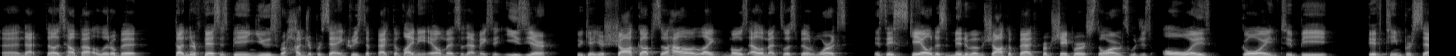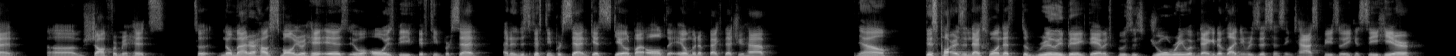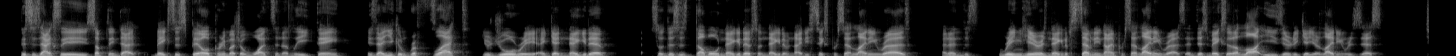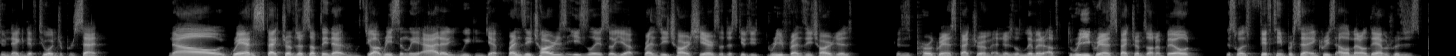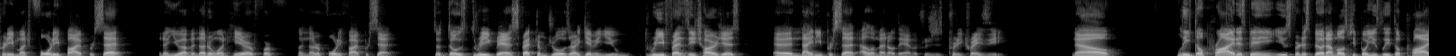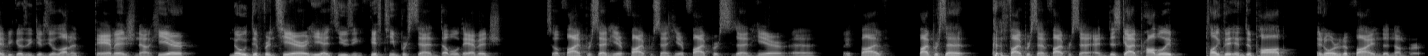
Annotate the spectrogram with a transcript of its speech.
And that does help out a little bit. Thunder Fist is being used for 100% increased effect of lightning ailment, so that makes it easier to get your shock up. So how like most elementalist build works is they scale this minimum shock effect from Shaper of Storms, which is always going to be 15% um, shock from your hits. So no matter how small your hit is, it will always be 15%. And then this 15% gets scaled by all of the ailment effect that you have. Now, this part is the next one that's the really big damage boost is jewelry with negative lightning resistance and cast speed. So you can see here, this is actually something that makes this build pretty much a once in a league thing is that you can reflect your jewelry and get negative. So this is double negative, so negative 96% lightning res. And then this ring here is negative 79% lightning res. And this makes it a lot easier to get your lightning resist to negative 200%. Now, grand spectrums are something that got recently added. We can get frenzy charges easily. So you have frenzy charge here. So this gives you three frenzy charges. This is per grand spectrum, and there's a limit of three grand spectrums on a build. This one's 15% increased elemental damage, which is pretty much 45%. And then you have another one here for another 45%. So those three grand spectrum jewels are giving you three frenzy charges and 90% elemental damage, which is pretty crazy. Now, Lethal Pride is being used for this build. Now, most people use Lethal Pride because it gives you a lot of damage. Now, here, no difference here. He is using 15% double damage. So 5% here, 5% here, 5% here. Uh, wait, 5, 5%, 5%, 5%. And this guy probably plugged it into POB in order to find the number.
